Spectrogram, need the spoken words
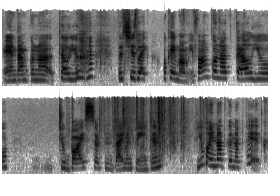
And I'm gonna tell you that she's like okay mom if I'm gonna tell you to buy certain diamond painting you might not gonna pick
